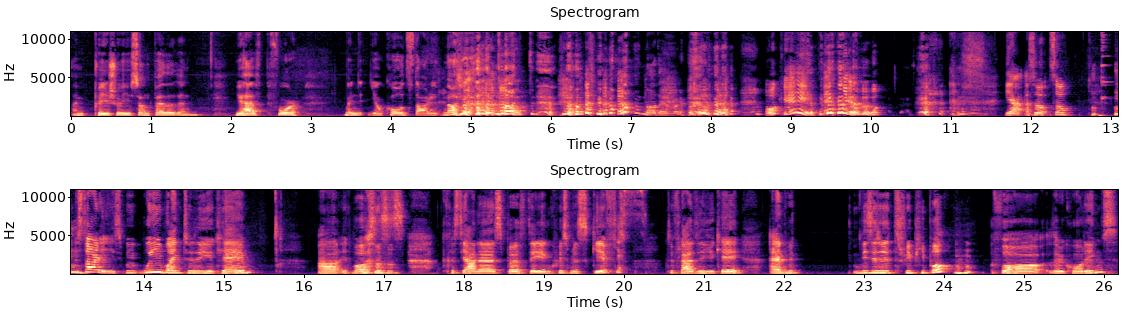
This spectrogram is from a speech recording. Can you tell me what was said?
I'm pretty sure you sound better than you have before when your cold started. Not, not, not, not ever. okay, thank you. yeah, so so the story is we, we went to the UK. Uh, it was Christiana's birthday and Christmas gift to fly to the UK, and we visited three people mm-hmm. for the recordings.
